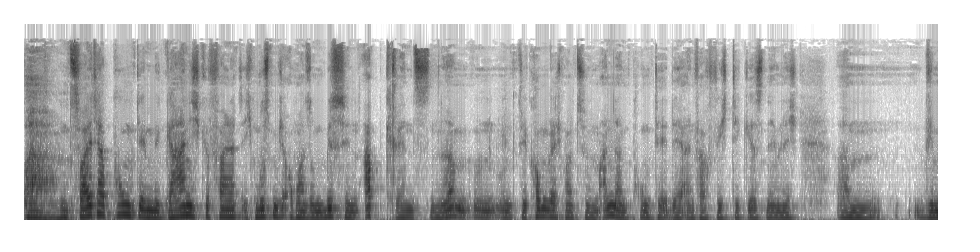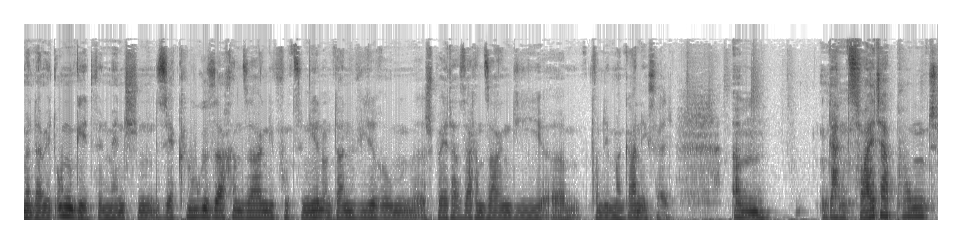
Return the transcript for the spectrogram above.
Ah, ein zweiter Punkt, der mir gar nicht gefallen hat, ich muss mich auch mal so ein bisschen abgrenzen. Ne? Und, und, wir kommen gleich mal zu einem anderen Punkt, der, der einfach wichtig ist, nämlich ähm, wie man damit umgeht, wenn Menschen sehr kluge Sachen sagen, die funktionieren und dann wiederum äh, später Sachen sagen, die, ähm, von denen man gar nichts hält. Ähm, dann zweiter Punkt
